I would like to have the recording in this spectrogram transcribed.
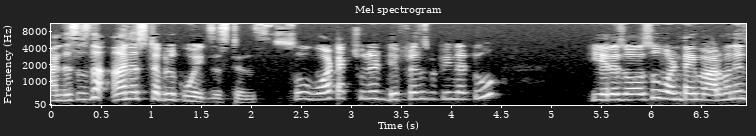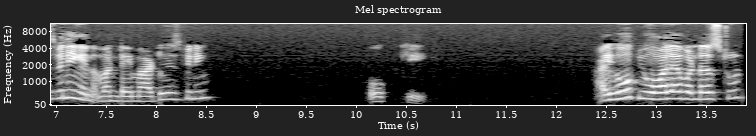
and this is the unstable coexistence. So what actually difference between the two? Here is also one time R1 is winning and one time R2 is winning. Okay. I hope you all have understood.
